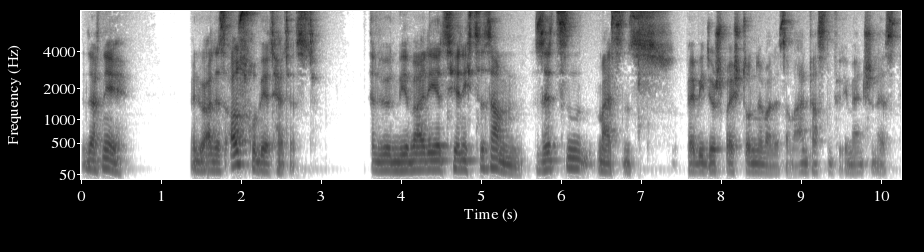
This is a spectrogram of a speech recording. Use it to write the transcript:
Ich sage, nee, wenn du alles ausprobiert hättest, dann würden wir beide jetzt hier nicht zusammen sitzen, meistens per Videosprechstunde, weil es am einfachsten für die Menschen ist.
